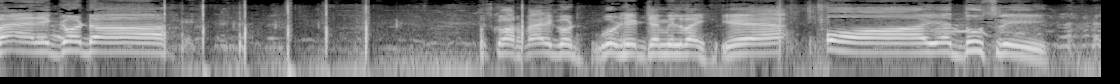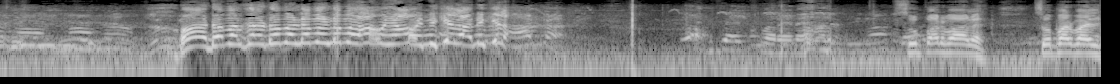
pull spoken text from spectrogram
very good score very good good hit Jamil भाई। ये ओ ये दूसरी। हाँ डबल करो डबल डबल डबल आओ आओ, निकला निकला। सुपर बॉल सुपर बॉल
